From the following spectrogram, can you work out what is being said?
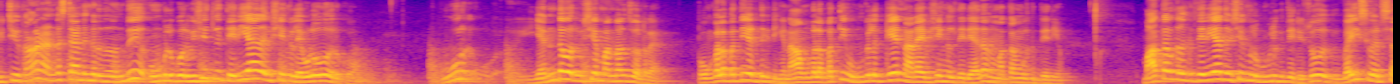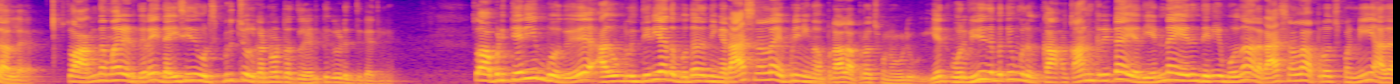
விச் யூ கான் அண்டர்ஸ்டாண்டுங்கிறது வந்து உங்களுக்கு ஒரு விஷயத்தில் தெரியாத விஷயங்கள் எவ்வளவோ இருக்கும். ஊர் எந்த ஒரு விஷயமா இருந்தாலும் சொல்கிறேன் இப்போ உங்களை பற்றி எடுத்துக்கிட்டிங்கன்னா உங்களை பற்றி உங்களுக்கே நிறைய விஷயங்கள் தெரியாது அது மற்றவங்களுக்கு தெரியும். மற்றவங்களுக்கு தெரியாத விஷயங்கள் உங்களுக்கு தெரியும். ஸோ வயசு வருஷம் இல்லை. ஸோ அந்த மாதிரி எடுத்துக்கிறேன். தயவுசெய்து ஒரு ஸ்பிரிச்சுவல் கண்ணோட்டத்தில் எடுத்துக்க எடுத்துக்காதீங்க. ஸோ அப்படி தெரியும் போது அது உங்களுக்கு தெரியாத போது அதை நீங்கள் ரேஷ்னலாக எப்படி நீங்கள் அப்புறம் அப்ரோச் பண்ண முடியும்? எத் ஒரு விஷயத்தை பற்றி உங்களுக்கு கா கான்க்ரீட்டாக அது என்ன ஏதுன்னு தெரியும் போது தான் அதை ரேஷனலாக அப்ரோச் பண்ணி அதை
